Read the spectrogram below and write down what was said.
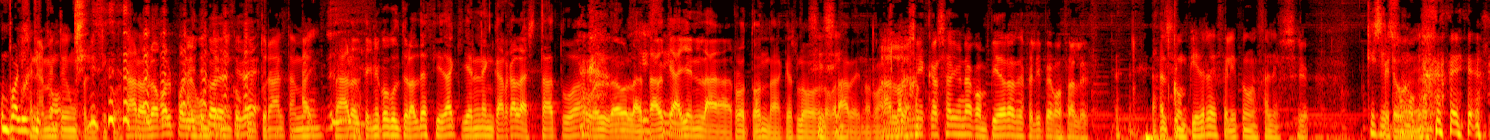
Un político. generalmente un político. Claro, luego el político Algún técnico decide- cultural también. Claro, el técnico cultural decide a quién le encarga la estatua o, el- o la Sí, tal sí. que hay en la rotonda, que es lo, Sí, lo grave Al lado normalmente. de mi casa hay una con piedras de Felipe González. Con piedra de Felipe González. Sí. ¿Qué es Pero, eso? Pues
